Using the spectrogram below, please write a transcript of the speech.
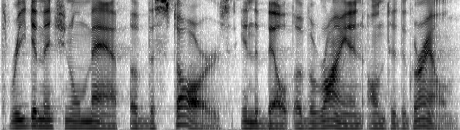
three-dimensional map of the stars in the belt of Orion onto the ground.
